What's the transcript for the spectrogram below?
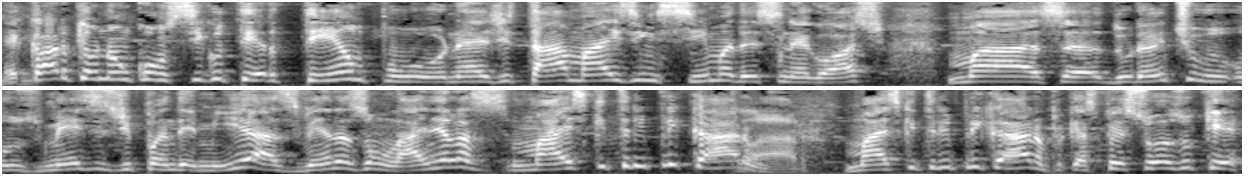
É claro que eu não consigo ter tempo, né, de estar mais em cima desse negócio, mas ah, durante o- os meses de pandemia, as vendas online elas mais que triplicaram. Claro. Mais que triplicaram, porque as pessoas o quê?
